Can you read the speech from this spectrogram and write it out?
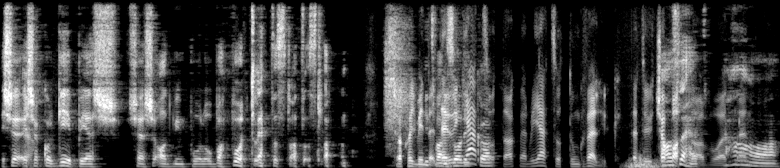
és, ja. és akkor GPS-ses admin pólóban volt lent a Stratoszlanon. Csak hogy minden. De ők játszottak, mert mi játszottunk velük. Tehát ő csapattal lehet. volt Ah, lent. akkor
